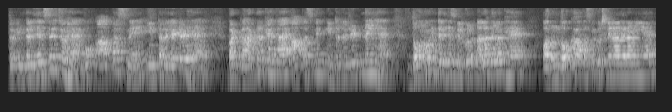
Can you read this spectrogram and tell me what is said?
तो इंटेलिजेंसेस जो है, वो आपस में इंटर रिलेटेड है बट गार्डनर कहता है आपस में इंटर रिलेटेड नहीं है। दोनों इंटेलिजेंस बिल्कुल अलग अलग है, और उन दो का आपस में कुछ लेना देना नहीं है।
